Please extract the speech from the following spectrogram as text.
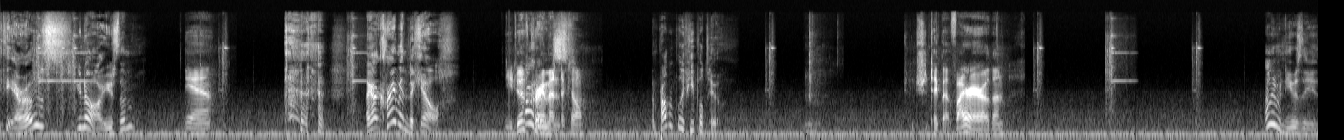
Take the arrows. You know I'll use them. Yeah. I got Crayman to kill, You do have. Craymen to kill. and probably people too. Hmm. Should take that fire arrow then. I don't even use these.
